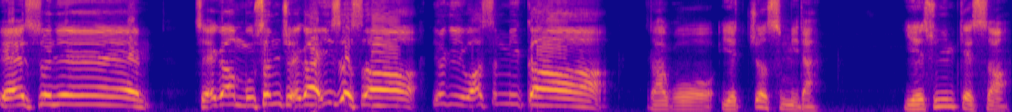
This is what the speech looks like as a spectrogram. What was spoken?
예수님, 제가 무슨 죄가 있어서 여기 왔습니까? 라고 여쭈었습니다. 예수님께서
